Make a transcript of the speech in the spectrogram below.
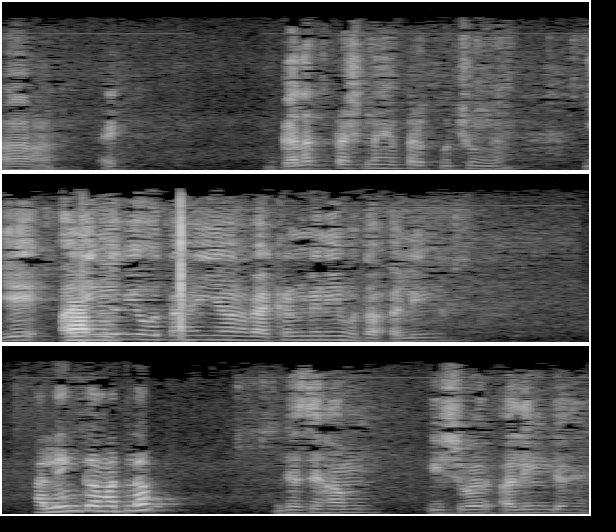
अ, एक गलत प्रश्न है पर पूछूँगा। ये हाँ, अलिंग भी होता है या व्याकरण में नहीं होता अलिंग? अलिंग का मतलब? जैसे हम ईश्वर अलिंग है।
